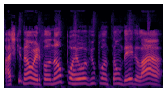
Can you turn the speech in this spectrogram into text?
acho que não. Ele falou, não, porra, eu ouvi o plantão dele lá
